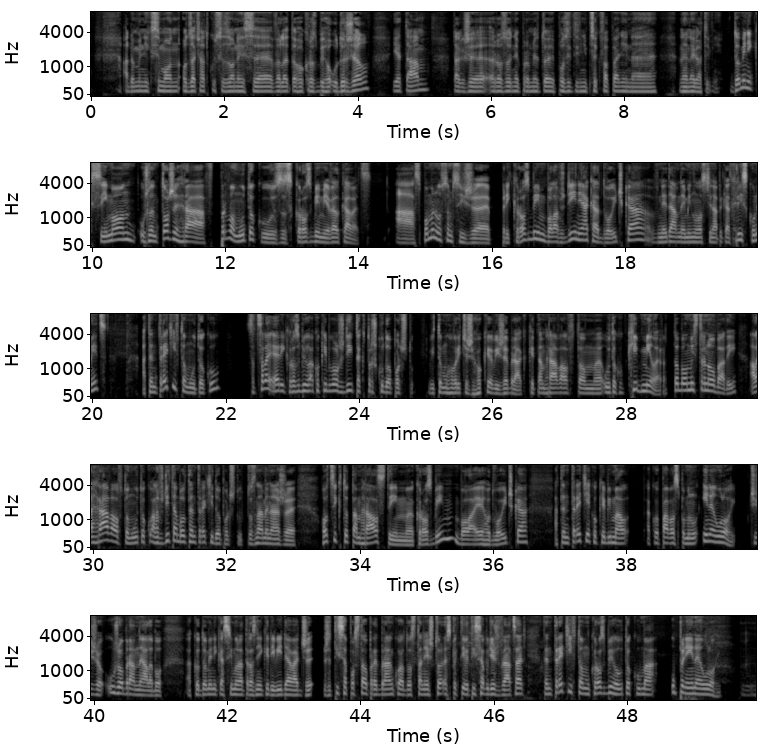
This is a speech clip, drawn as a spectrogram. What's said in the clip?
a Dominik Simon od začátku sezony se vedle toho Crosbyho udržel, je tam takže rozhodne pro mňa to je pozitívne překvapení, ne, ne negatívne. Dominik Simon, už len to, že hrá v prvom útoku s Crosbym je veľká vec. A spomenul som si, že pri Crosbym bola vždy nejaká dvojička v nedávnej minulosti, napríklad Chris Kunic. A ten tretí v tom útoku za celej éry Crosbyho ako keby bol vždy tak trošku do počtu. Vy tomu hovoríte, že hokejový žebrák, keď tam hrával v tom e, útoku Kip Miller. To bol Mr. Nobody, ale hrával v tom útoku, ale vždy tam bol ten tretí do počtu. To znamená, že hoci kto tam hral s tým Crosbym, bola jeho dvojička a ten tretí ako keby mal ako Pavel spomenul, iné úlohy. Čiže už obranné, alebo ako Dominika Simona teraz niekedy vydávať, že, že ty sa postav pred bránku a dostaneš to, respektíve ty sa budeš vrácať. Ten tretí v tom Crosbyho útoku má úplne iné úlohy.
